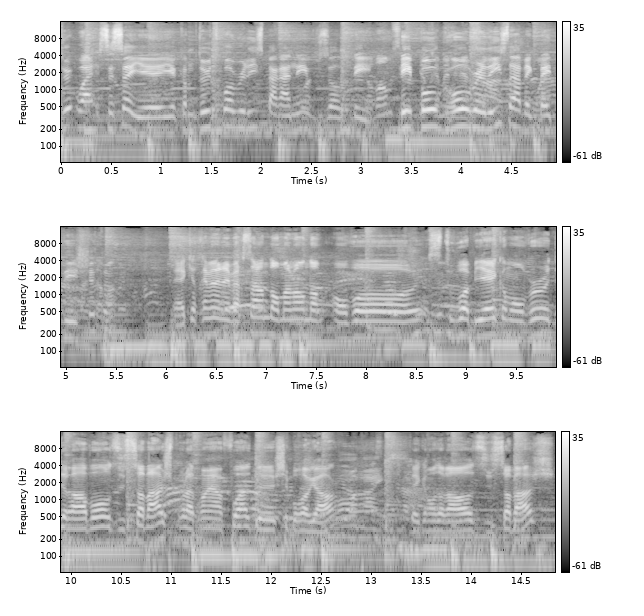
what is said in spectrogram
deux. Ouais, c'est ça. Il y, a, il y a comme deux, trois releases par année. Vous autres, des, Novembre, c'est des le beaux gros releases là, avec bête des shit. là. Euh, quatrième anniversaire, normalement, donc, on va, si tout va bien comme on veut, il devrait avoir du sauvage pour la première fois de chez Beauregard. Fait qu'on devrait avoir du sauvage.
